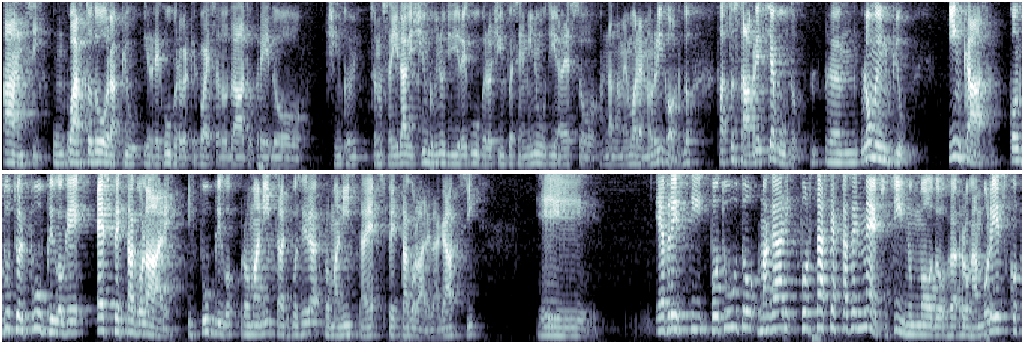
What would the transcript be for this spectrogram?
anzi un quarto d'ora più il recupero, perché poi è stato dato, credo, 5, sono stati dati 5 minuti di recupero, 5-6 minuti, adesso andando a memoria non ricordo, fatto sta, avresti avuto ehm, l'uomo in più in casa con tutto il pubblico che è spettacolare. Il pubblico romanista, la tifoseria romanista è spettacolare, ragazzi. E, e avresti potuto magari portarti a casa il match, sì, in un modo rocambolesco.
